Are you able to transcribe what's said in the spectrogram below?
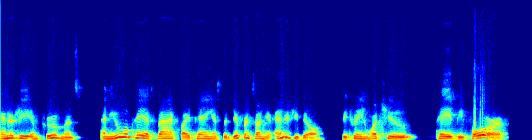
energy improvements, and you will pay us back by paying us the difference on your energy bill between what you paid before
